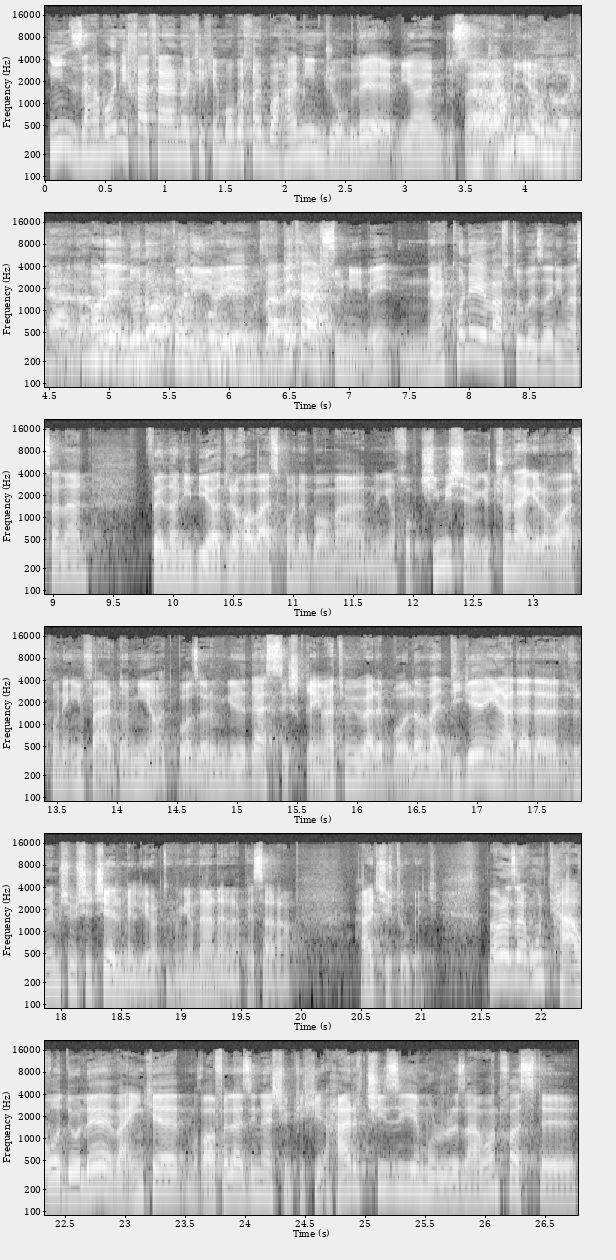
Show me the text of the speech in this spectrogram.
این زمانی خطرناکه که ما بخوایم با همین جمله بیایم دوستان همون نونور کردن آره نونور کنیم. یعنی و بترسونیم. نکنه یه وقتو بذاری مثلا فلانی بیاد رقابت کنه با من. میگه خب چی میشه؟ میگه چون اگه رقابت کنه این فردا میاد. بازار می‌گیره دستش. قیمت رو می‌بره بالا و دیگه این عدد عددتون نمیشه میشه 40 میلیارد. میگم نه نه نه پسرم. هر چی تو بک من نظر اون تعادله و اینکه غافل از این نشیم که هر چیزی یه مرور زمان خواسته.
